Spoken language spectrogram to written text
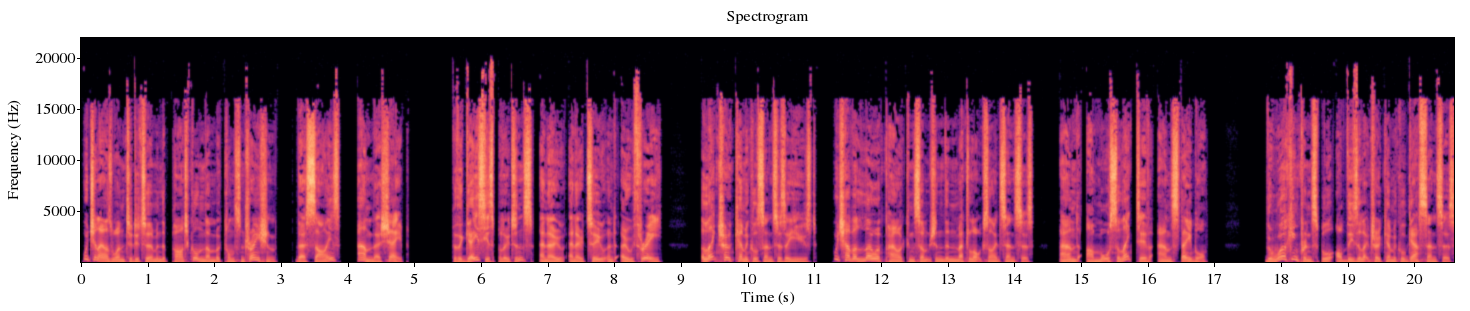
which allows one to determine the particle number concentration, their size, and their shape. For the gaseous pollutants, NO, NO2, and O3, electrochemical sensors are used, which have a lower power consumption than metal oxide sensors and are more selective and stable. The working principle of these electrochemical gas sensors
